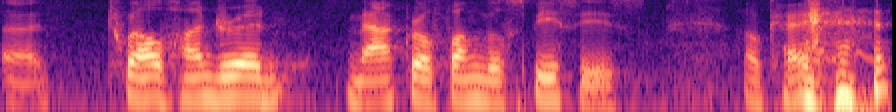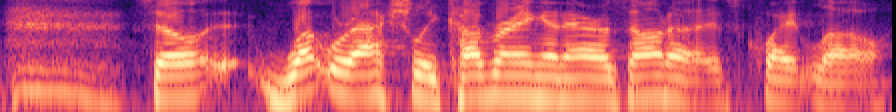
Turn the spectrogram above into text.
uh, 1,200 macrofungal species. Okay? so, what we're actually covering in Arizona is quite low,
